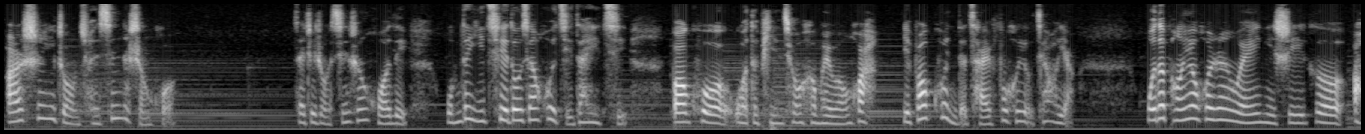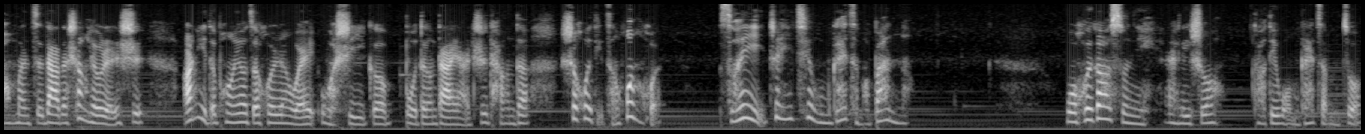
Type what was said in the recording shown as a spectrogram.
而是一种全新的生活。在这种新生活里，我们的一切都将汇集在一起。包括我的贫穷和没文化，也包括你的财富和有教养。我的朋友会认为你是一个傲慢自大的上流人士，而你的朋友则会认为我是一个不登大雅之堂的社会底层混混。所以这一切我们该怎么办呢？我会告诉你，艾丽说，到底我们该怎么做。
